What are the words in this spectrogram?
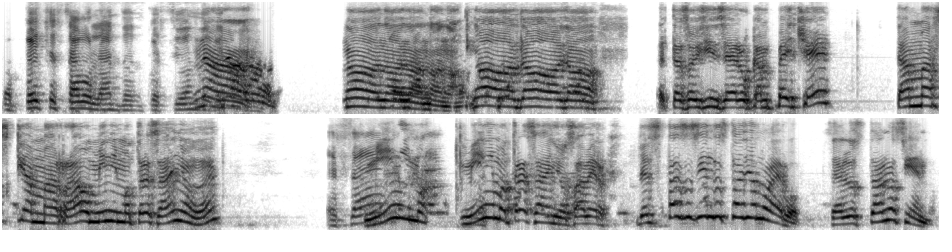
Campeche está volando en cuestión. No, de... no, no, no, no, no, no, no, no. Te soy sincero, Campeche está más que amarrado mínimo tres años, ¿eh? Está... Mínimo, mínimo tres años. A ver, les estás haciendo estadio nuevo se lo están haciendo.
